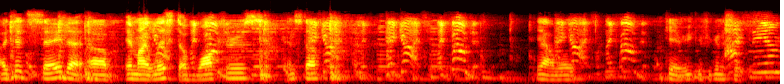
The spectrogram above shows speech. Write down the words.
I did say that uh, in my list of walkthroughs and stuff. Hey guys, hey guys, I found it. Yeah, well. Hey guys, I found it. Okay, if you're gonna say. I see him.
